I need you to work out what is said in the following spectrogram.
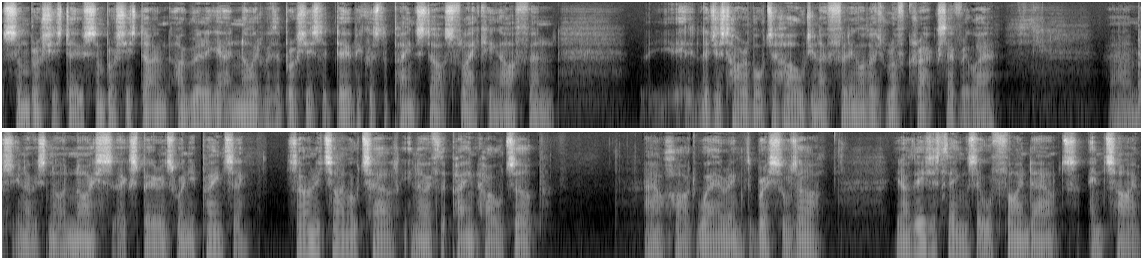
Some brushes do, some brushes don't. I really get annoyed with the brushes that do because the paint starts flaking off and they're just horrible to hold, you know, filling all those rough cracks everywhere. Um, you know, it's not a nice experience when you're painting. So only time will tell, you know, if the paint holds up, how hard wearing the bristles are. You know, these are things that we'll find out in time.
